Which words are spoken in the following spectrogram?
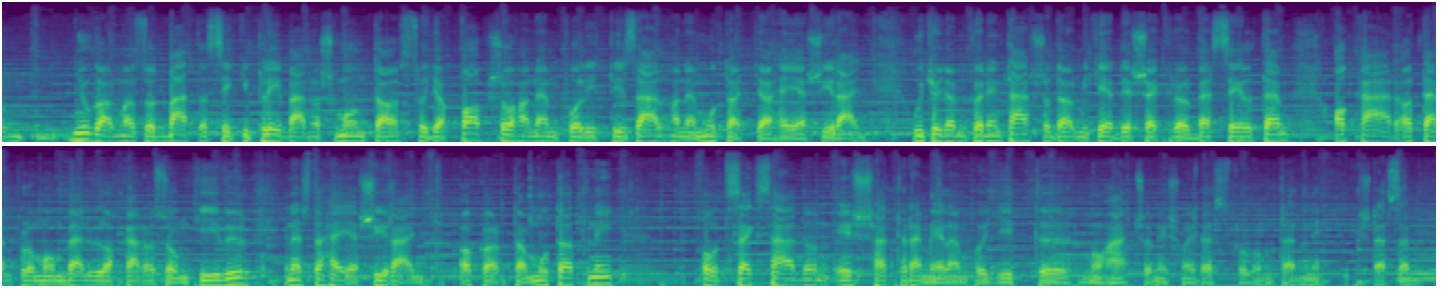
nyugalmazott bátaszéki plébános mondta azt, hogy a pap soha nem politizál, hanem mutatja a helyes irányt. Úgyhogy amikor én társadalmi kérdésekről beszéltem, akár a templomon belül, akár azon kívül, én ezt a helyes irányt akartam mutatni, ott Szexádon, és hát remélem, hogy itt Mohácson is majd ezt fogom tenni, és teszem.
